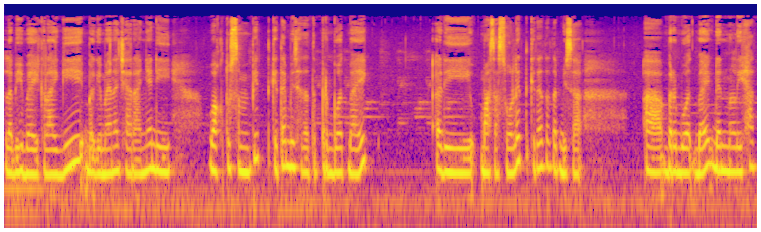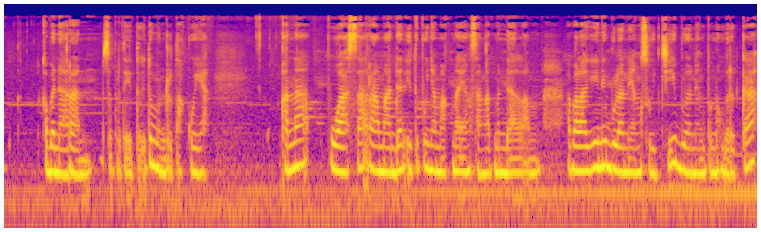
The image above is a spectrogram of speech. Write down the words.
lebih baik lagi. Bagaimana caranya di waktu sempit kita bisa tetap berbuat baik, eh, di masa sulit kita tetap bisa uh, berbuat baik dan melihat kebenaran seperti itu. Itu menurut aku ya, karena puasa Ramadan itu punya makna yang sangat mendalam apalagi ini bulan yang suci bulan yang penuh berkah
